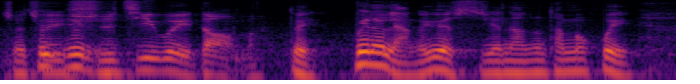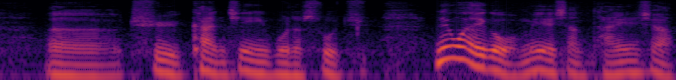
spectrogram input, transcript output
所以时机未到嘛？对，未来两个月时间当中他们会呃去看进一步的数据。另外一个我们也想谈一下，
